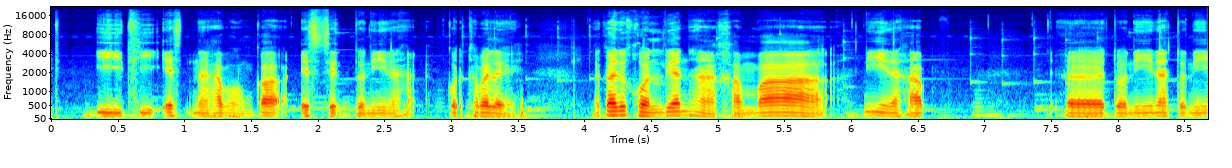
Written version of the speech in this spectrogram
8 ETS นะครับผมก็ S s ตัวนี้นะฮะ กดเข้าไปเลย แล้วก็ทุกคนเลื่อนหาคำว่านี่นะครับ เอ่อตัวนี้นะตัวนี้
